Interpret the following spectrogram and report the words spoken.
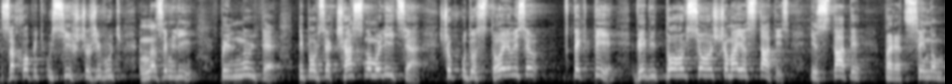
захопить усіх, що живуть на землі, пильнуйте і повсякчасно моліться, щоб удостоїлися втекти ви від того всього, що має статись, і стати перед Сином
